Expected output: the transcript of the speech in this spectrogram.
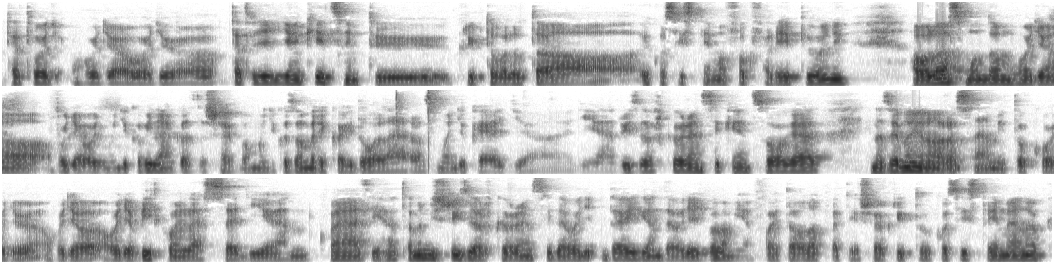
tehát hogy, hogy, hogy, tehát hogy egy ilyen kétszintű kriptovaluta ökoszisztéma fog felépülni, ahol azt mondom, hogy, a, hogy ahogy mondjuk a világgazdaságban mondjuk az amerikai dollár az mondjuk egy, egy ilyen reserve currency-ként szolgál, én azért nagyon arra számítok, hogy, hogy, a, hogy a bitcoin lesz egy ilyen kvázi, hát ha nem is reserve currency, de, hogy, de igen, de hogy egy valamilyen fajta alapvetése a kriptoökoszisztémának,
